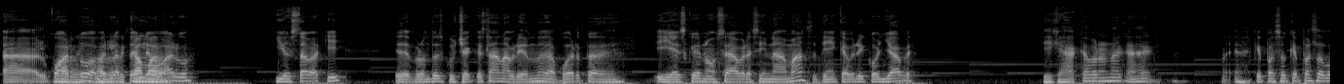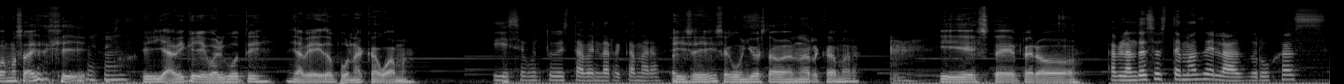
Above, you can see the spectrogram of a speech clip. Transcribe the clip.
al cuarto a ver a la la tele o algo. Y yo estaba aquí y de pronto escuché que estaban abriendo la puerta eh, y es que no se abre así nada más, se tiene que abrir con llave. Y dije, ah, cabrón, acá, ¿qué pasó? ¿Qué pasó? Vamos a ir. Y, ya vi que llegó el Guti y había ido por una caguama. Y según tú estaba en la recámara. Y sí, según yo estaba en la recámara. Y este, pero... Hablando de esos temas de las brujas,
